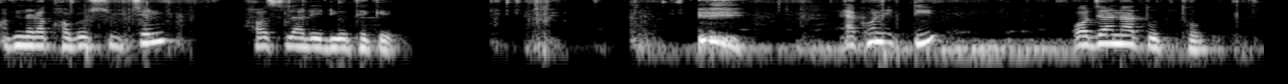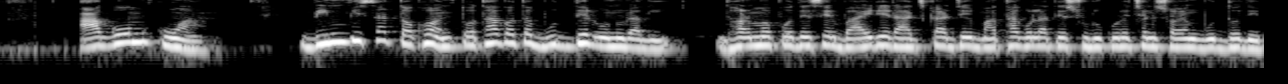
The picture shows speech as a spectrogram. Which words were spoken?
আপনারা খবর শুনছেন হসলা রেডিও থেকে। এখন একটি অজানা তথ্য। আগম কুয়া বিম্বিসার তখন তথাগত বুদ্ধের অনুরাগী। ধর্মপ্রদেশের বাইরে রাজকার্যে মাথা গোলাতে শুরু করেছেন স্বয়ং বুদ্ধদেব।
